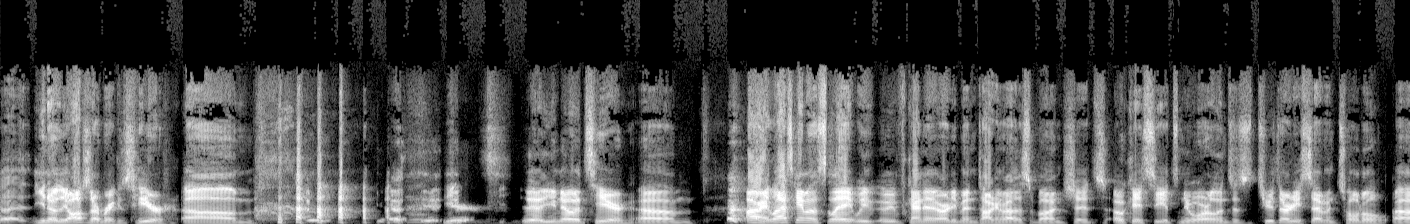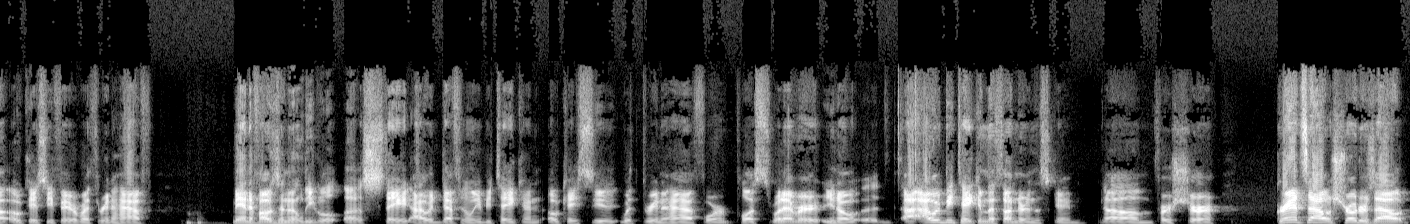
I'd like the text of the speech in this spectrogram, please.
uh, you know, the All Star break is here. Um, yes. Yeah, you know it's here. Um, all right, last game on the slate. We've we've kind of already been talking about this a bunch. It's OKC. It's New Orleans. It's two thirty seven total. Uh, OKC favored by three and a half. Man, if I was in a legal uh, state, I would definitely be taking OKC with three and a half or plus whatever. You know, I, I would be taking the Thunder in this game um, for sure. Grant's out. Schroeder's out.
